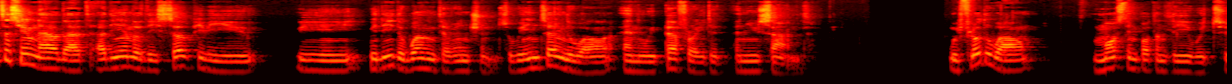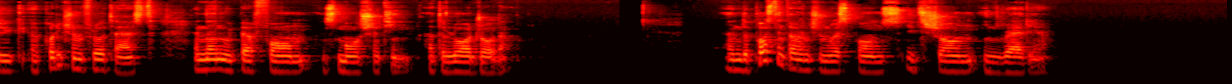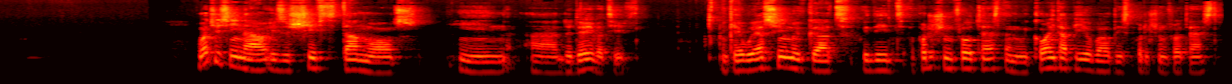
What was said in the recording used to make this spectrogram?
Let's assume now that at the end of this third PBU, we, we did a well intervention. So we entered in the well and we perforated a new sand. We flowed the well. Most importantly, we took a production flow test and then we perform a small shut-in at the lower drawdown. And the post-intervention response is shown in red here. What you see now is a shift downwards in uh, the derivative. Okay, we assume we've got, we did a production flow test and we're quite happy about this production flow test.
